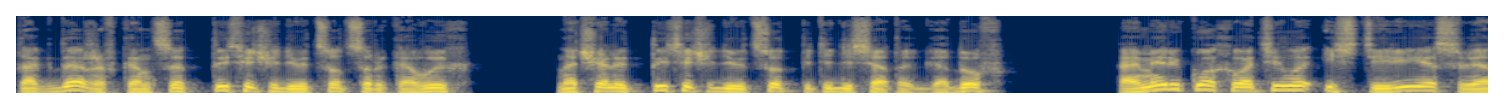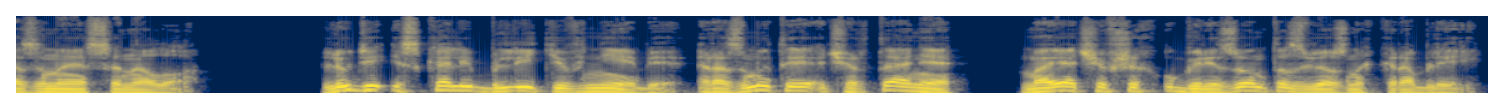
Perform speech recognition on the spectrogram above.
Тогда же, в конце 1940-х, начале 1950-х годов, Америку охватила истерия, связанная с НЛО. Люди искали блики в небе, размытые очертания, маячивших у горизонта звездных кораблей.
